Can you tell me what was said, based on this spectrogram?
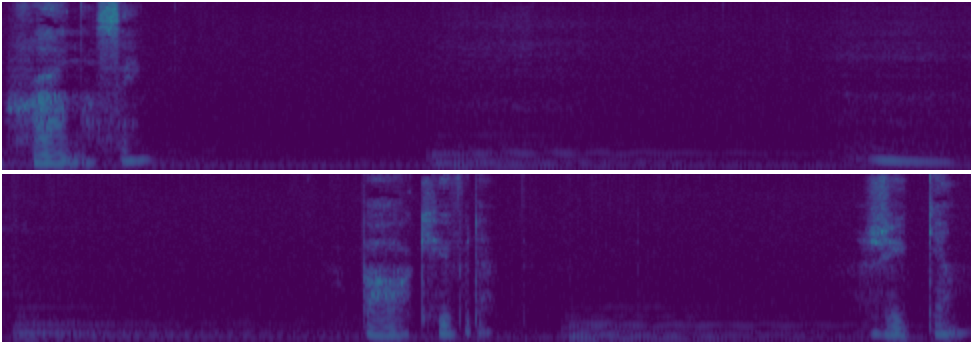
sköna säng. Bakhuvudet, ryggen,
